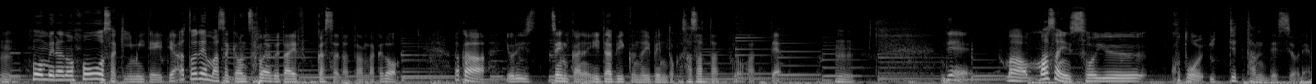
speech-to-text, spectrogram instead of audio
うん、フォーミュラの方を先に見ていて、後でまあ先ほどザマイグ大復活祭だったんだけど、なんかより前回のイータービー君のイベントが刺さったっていうのがあって、うん。で、まあまさにそういうことを言ってたんですよね。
